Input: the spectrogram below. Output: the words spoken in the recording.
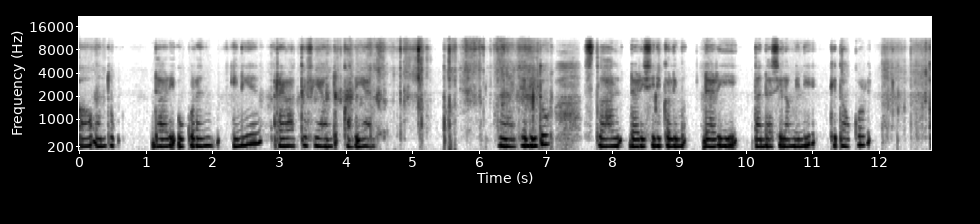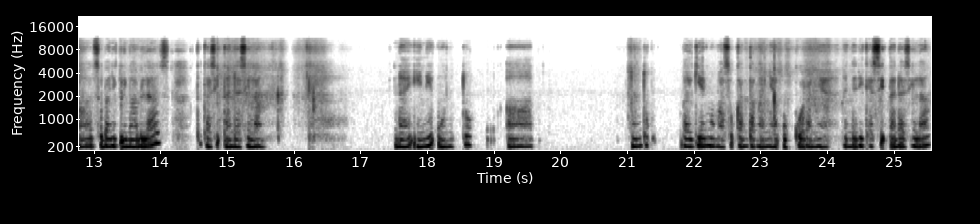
uh, untuk dari ukuran ini relatif ya untuk kalian. Nah, jadi itu setelah dari sini ke lima, dari tanda silang ini kita ukur uh, sebanyak 15 kita kasih tanda silang nah ini untuk uh, untuk bagian memasukkan tangannya ukurannya. Nah jadi kasih tanda silang.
